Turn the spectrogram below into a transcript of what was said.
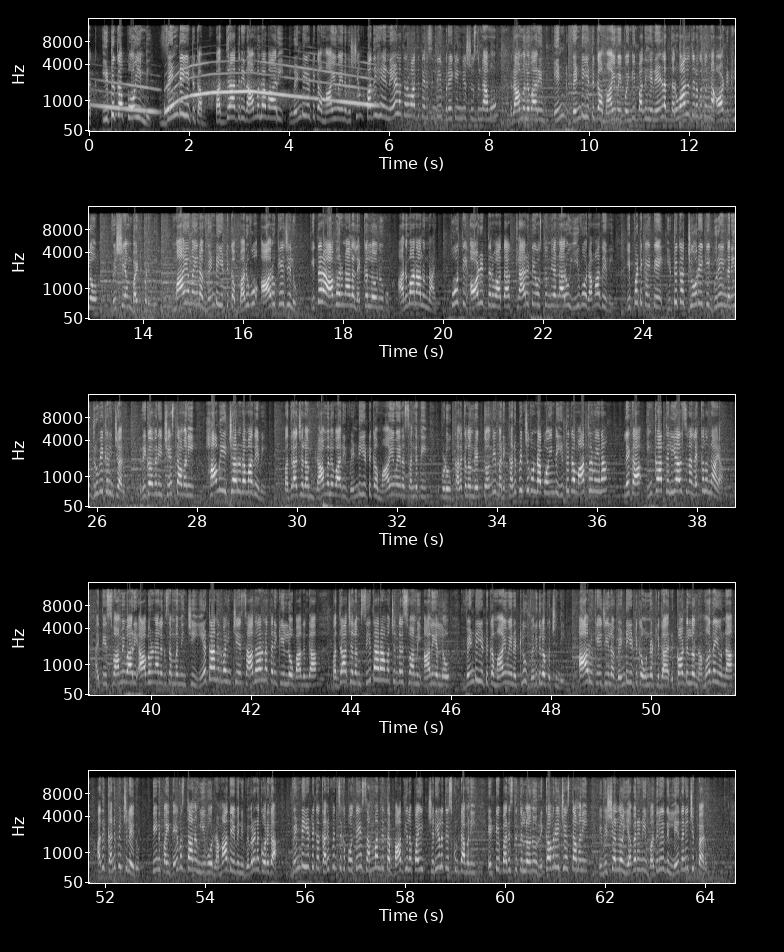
Back ఇటుక పోయింది. వెండి ఇటుక. భద్రాద్రి రాముల వారి వెండి ఇటుక మాయమైన విషయం పదిహేనేళ్ళ తర్వాత తెలిసింది. బ్రేకింగ్ న్యూస్ చూస్తున్నాము. రాముల వారి వెండి ఇటుక మాయమైపోయింది. పదిహేనేళ్ళ తర్వాత జరుగుతున్న ఆడిట్లో విషయం బయటపడింది. మాయమైన వెండి ఇటుక బరువు ఆరు కేజీలు. ఇతర ఆభరణాల లెక్కల్లోనూ అనుమానాలున్నాయి. పూర్తి ఆడిట్ తర్వాత క్లారిటీ వస్తుంది అన్నారు ఈవో రమాదేవి. ఇప్పటికైతే ఇటుక చోరీకి గురైందని ధృవీకరించారు. రికవరీ చేస్తామని హామీ ఇచ్చారు రమాదేవి. భద్రాచలం రాముల వారి వెండి ఇటుక మాయమైన సంగతి ఇప్పుడు కలకలం రేపుతోంది. మరి కనిపించకుండా పోయింది ఇటుక మాత్రమేనా? లేక ఇంకా తెలియాల్సిన లెక్కలున్నాయా? అయితే స్వామివారి ఆభరణాలకు సంబంధించి ఏటా నిర్వహించే సాధారణ తనిఖీల్లో భాగంగా భద్రాచలం సీతారామచంద్ర స్వామి ఆలయంలో వెండి ఇటుక మాయమైనట్లు వెలుగులోకి వచ్చింది ఆరు కేజీల వెండి ఇటుక ఉన్నట్లుగా రికార్డుల్లో నమోదై ఉన్నా అది కనిపించలేదు. దీనిపై దేవస్థానం ఈవో రమాదేవిని వివరణ కోరగా వెండి ఇటుక కనిపించకపోతే సంబంధిత బాధ్యులపై చర్యలు తీసుకుంటామని ఎట్టి పరిస్థితుల్లోనూ రికవరీ చేస్తామని ఈ విషయంలో ఎవరిని వదిలేది లేదని చెప్పారు.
